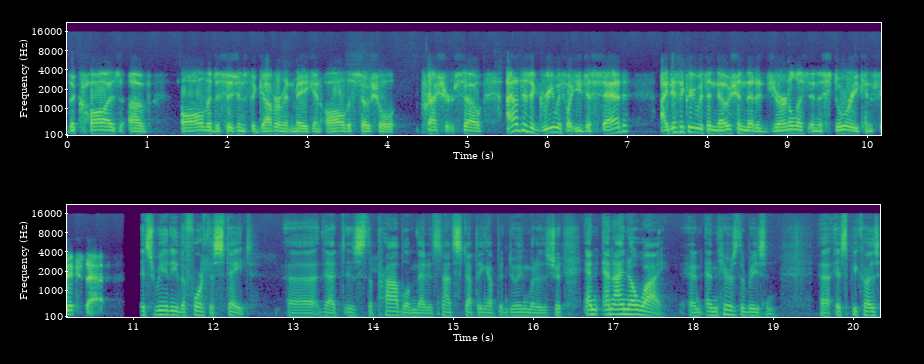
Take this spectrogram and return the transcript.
the cause of all the decisions the government make and all the social pressure. So I don't disagree with what you just said. I disagree with the notion that a journalist in a story can fix that. It's really the fourth estate uh, that is the problem that it's not stepping up and doing what it should. And, and I know why. And, and here's the reason uh, it's because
